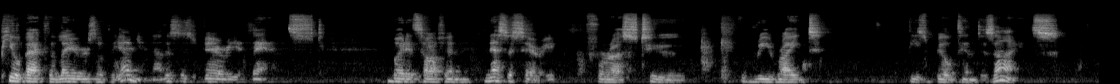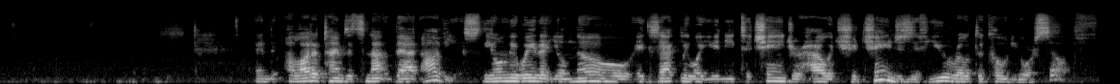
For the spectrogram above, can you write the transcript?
peel back the layers of the onion. Now this is very advanced, but it's often necessary for us to rewrite these built-in designs. And a lot of times it's not that obvious. The only way that you'll know exactly what you need to change or how it should change is if you wrote the code yourself.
